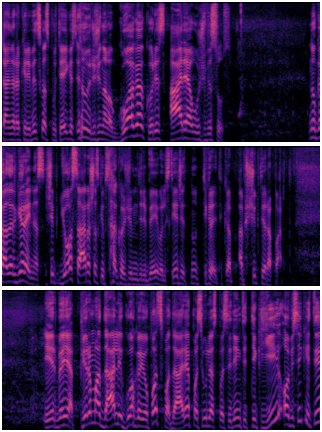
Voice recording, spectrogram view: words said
ten yra Krivickas, Puteigis nu, ir žinoma Guoga, kuris aria už visus. Nu gal ir gerai, nes šiaip jo sąrašas, kaip sako žemdirbėjai valstiečiai, nu tikrai tik apšikti yra part. Ir beje, pirmą dalį Guoga jau pats padarė, pasiūlęs pasirinkti tik jį, o visi kiti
